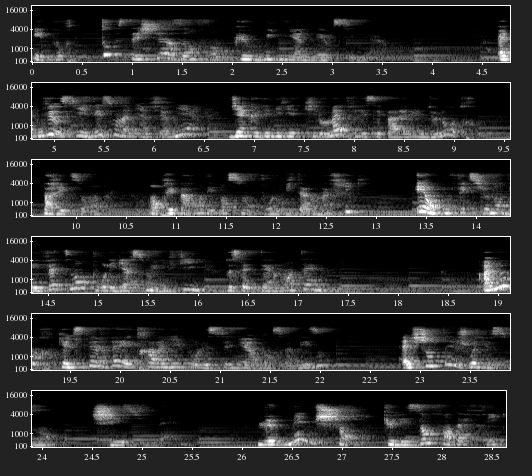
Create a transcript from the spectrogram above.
et pour tous ces chers enfants que Winnie amenait au Seigneur. Elle pouvait aussi aider son amie infirmière, bien que des milliers de kilomètres les séparaient l'une de l'autre. Par exemple, en préparant des pansements pour l'hôpital en Afrique et en confectionnant des vêtements pour les garçons et les filles de cette terre lointaine. Alors qu'elle servait et travaillait pour le Seigneur dans sa maison, elle chantait joyeusement Jésus même, le même chant que les enfants d'Afrique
